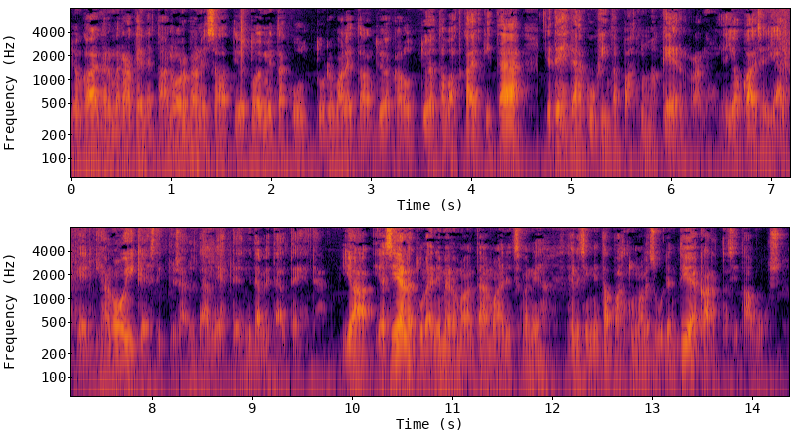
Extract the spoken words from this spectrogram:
jonka aikana me rakennetaan organisaatio, toimintakulttuuri, valitaan työkalut, työtavat, kaikki tämä, ja tehdään kukin tapahtuma kerran. Ja jokaisen jälkeen ihan oikeasti pysähdytään miettimään, mitä me täällä tehdään. Ja, ja siellä tulee nimenomaan tämä mainitsemani Helsingin tapahtumallisuuden tiekartta sit avuksi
